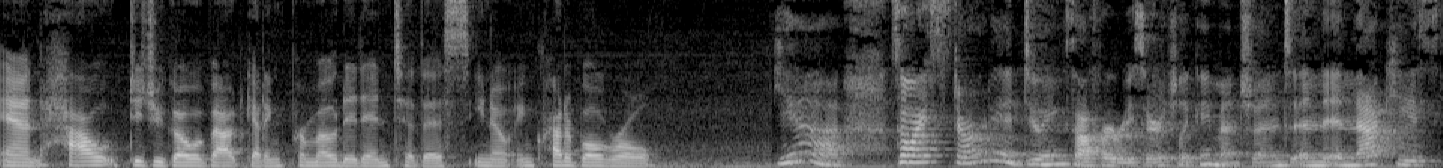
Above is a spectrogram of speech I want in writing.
And how did you go about getting promoted into this, you know, incredible role? Yeah. So I started doing software research, like I mentioned, and in that case,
